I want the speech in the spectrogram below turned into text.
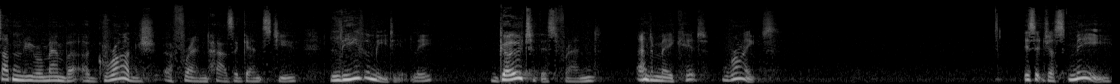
suddenly remember a grudge a friend has against you, leave immediately, go to this friend, and make it right. Is it just me,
